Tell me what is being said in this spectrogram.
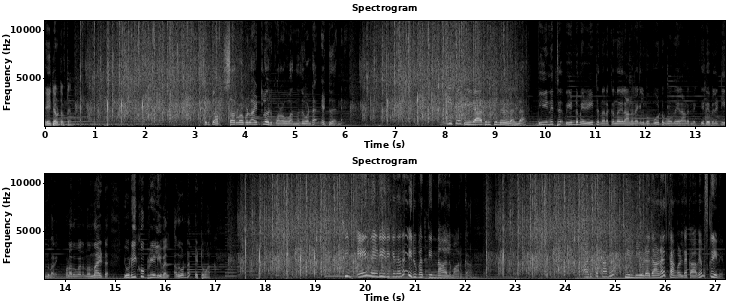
eight out of ten ശരിക്കും ഒബ്സർവബിൾ ആയിട്ടുള്ള ഒരു കുറവ് വന്നതുകൊണ്ട് എട്ട് തന്നെ. വീഴാതിരിക്കുന്നതിലല്ല വീണിട്ട് വീണ്ടും എഴുന്നേറ്റ് നടക്കുന്നതിലാണ് അല്ലെങ്കിൽ മുമ്പോട്ട് പോകുന്നതിലാണ് ഒരു വ്യക്തി എബിലിറ്റി എന്ന് പറയും. അപ്പോൾ അതുപോലെ നന്നായിട്ട് യു റീകൂപ്പ് റിയലി വെൽ അതുകൊണ്ട് എട്ട് മാർക്ക്. ടീം എ നേടിയിരിക്കുന്നത് ഇരുപത്തിനാല് മാർക്കാണ്. അടുത്ത കാവ്യം ടീം ബിയുടേതാണ് താങ്കളുടെ കാവ്യം സ്ക്രീനിൽ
